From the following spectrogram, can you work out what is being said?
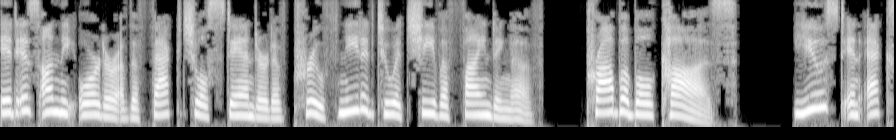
It is on the order of the factual standard of proof needed to achieve a finding of probable cause used in ex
